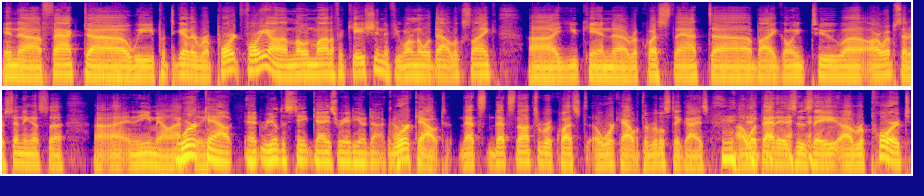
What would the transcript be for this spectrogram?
In uh, fact, uh, we put together a report for you on loan modification. If you want to know what that looks like, uh, you can uh, request that uh, by going to uh, our website or sending us a, uh, an email. Actually. Workout at realestateguysradio.com. Workout. That's that's not to request a workout with the real estate guys. Uh, what that is is a uh, report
